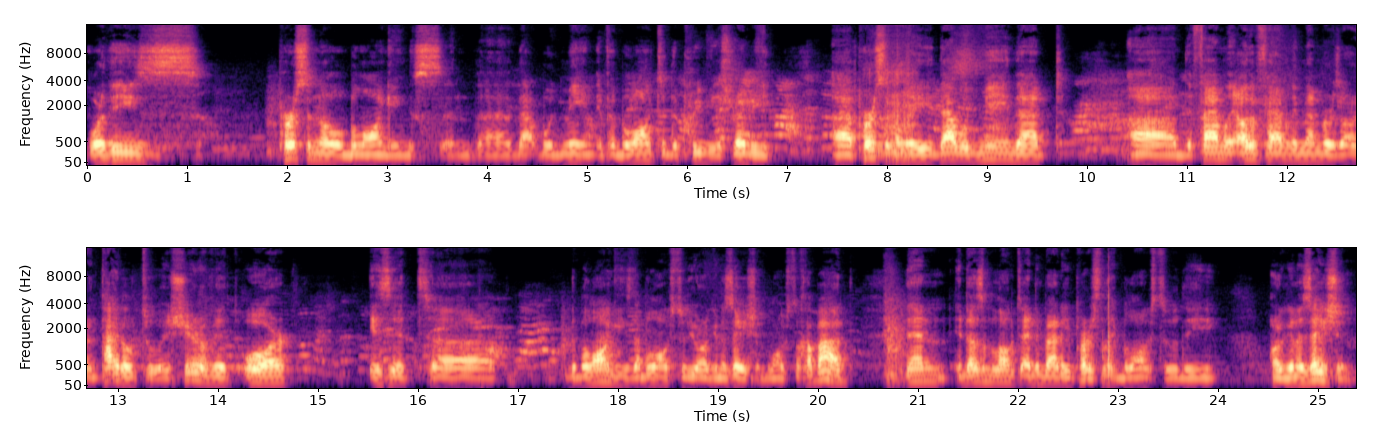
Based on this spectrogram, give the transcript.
were these personal belongings, and uh, that would mean if it belonged to the previous Rebbe uh, personally, that would mean that uh, the family, other family members are entitled to a share of it, or is it uh, the belongings that belongs to the organization, belongs to Chabad, then it doesn't belong to anybody personally; it belongs to the organization.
